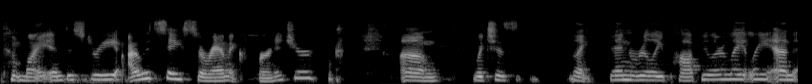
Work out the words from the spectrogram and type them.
my industry, I would say ceramic furniture, um, which has like been really popular lately. And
